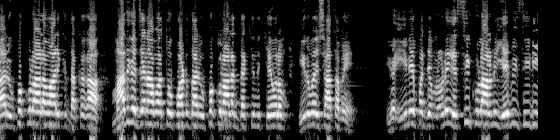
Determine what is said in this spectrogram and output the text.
దాని ఉపకులాల వారికి దక్కగా మాదిగ జనాభాతో పాటు దాని ఉపకులాలకు దక్కింది కేవలం ఇరవై శాతమే. ఇక ఈ నేపథ్యంలోనే ఎస్సీ కులాలను ఏబిసిడి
